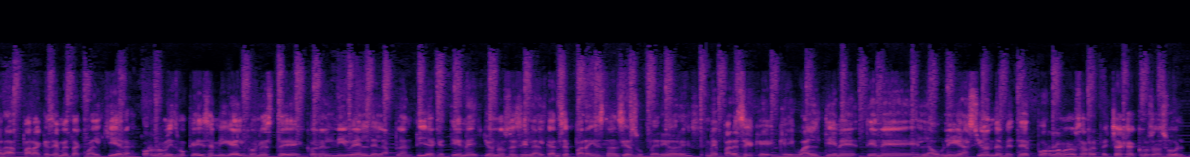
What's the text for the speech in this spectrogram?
para, para que se meta cualquiera. Por lo mismo que dice Miguel con este, con el nivel de la plantilla que tiene, yo no sé si le alcance para instancias superiores. Me parece que, que igual tiene, tiene la obligación de meter por lo menos a repechaje a Cruz Azul,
